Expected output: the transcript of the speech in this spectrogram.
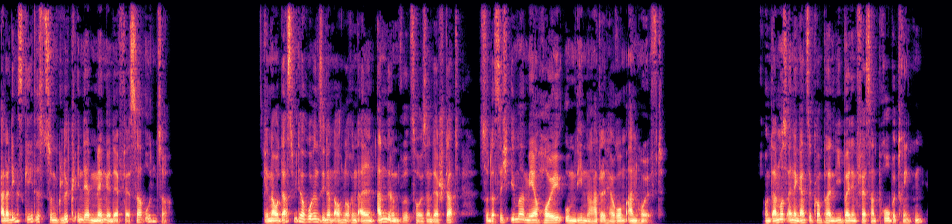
Allerdings geht es zum Glück in der Menge der Fässer unter. Genau das wiederholen sie dann auch noch in allen anderen Wirtshäusern der Stadt, so dass sich immer mehr Heu um die Nadel herum anhäuft. Und dann muss eine ganze Kompanie bei den Fässern Probe trinken,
